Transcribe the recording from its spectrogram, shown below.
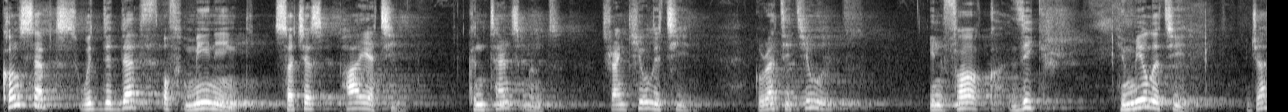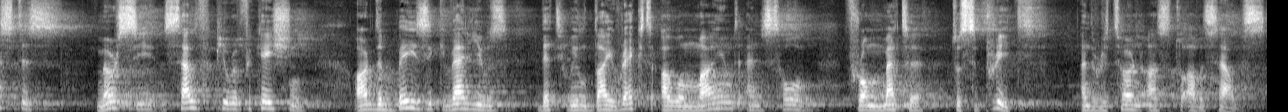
Concepts with the depth of meaning, such as piety, contentment, tranquility, gratitude, infaq, dhikr, humility, justice, mercy, self purification are the basic values that will direct our mind and soul from matter to spirit and return us to ourselves.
